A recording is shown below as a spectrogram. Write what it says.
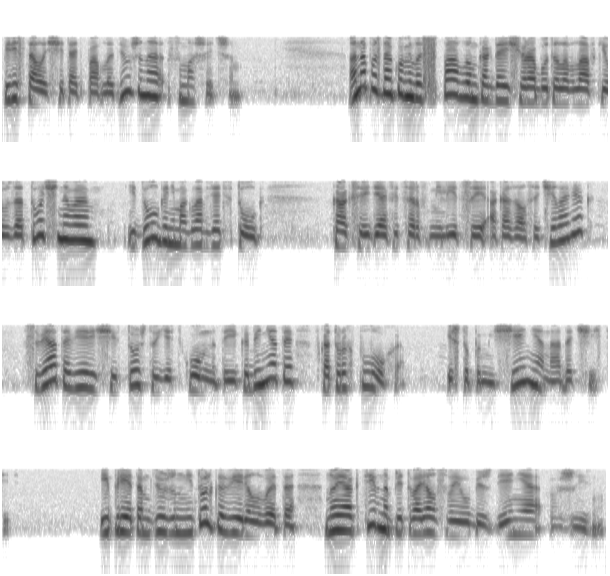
перестала считать Павла Дюжина сумасшедшим. Она познакомилась с Павлом, когда еще работала в лавке у Заточного, и долго не могла взять в толк, как среди офицеров милиции оказался человек, свято верящий в то, что есть комнаты и кабинеты, в которых плохо, и что помещения надо чистить. И при этом Дюжин не только верил в это, но и активно притворял свои убеждения в жизнь.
